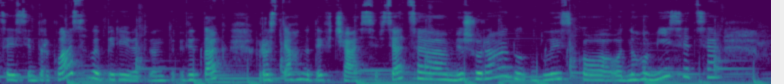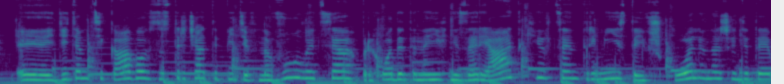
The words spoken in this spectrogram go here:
цей сінтеркласовий період він відтак розтягнутий в часі. Вся ця мішура близько одного місяця. Дітям цікаво зустрічати пітів на вулицях, приходити на їхні зарядки в центрі міста і в школі в наших дітей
